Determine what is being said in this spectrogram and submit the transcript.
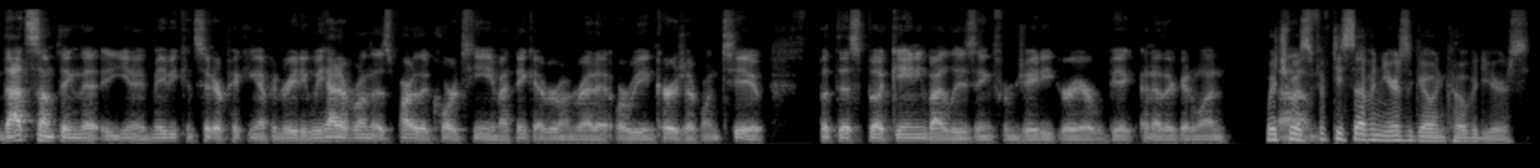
that's something that you know maybe consider picking up and reading. We had everyone that was part of the core team. I think everyone read it, or we encourage everyone to. But this book, Gaining by Losing from JD Greear, would be another good one. Which was um, 57 years ago in COVID years.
